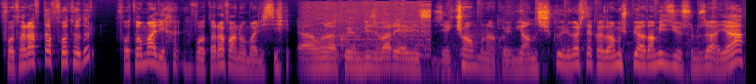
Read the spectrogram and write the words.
Fotoğraf da fotodur. Fotomali fotoğraf anomalisi. Ya amına koyayım biz var ya biz. Zeki amına koyayım. Yanlışlıkla üniversite kazanmış bir adamı izliyorsunuz ha ya.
